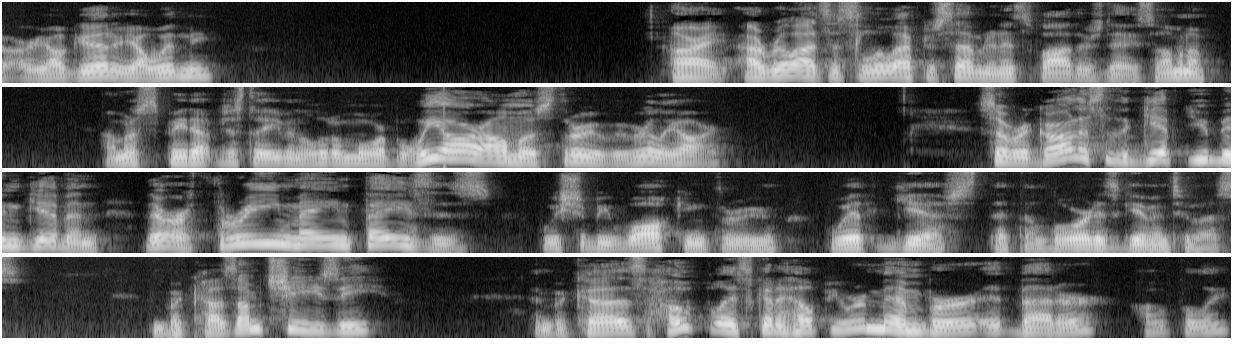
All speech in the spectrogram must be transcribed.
Are y'all good? Are y'all with me? All right, I realize it's a little after seven and it's Father's Day, so I'm gonna I'm gonna speed up just even a little more. But we are almost through. We really are. So, regardless of the gift you've been given, there are three main phases we should be walking through with gifts that the Lord has given to us. And because I'm cheesy, and because hopefully it's going to help you remember it better, hopefully,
